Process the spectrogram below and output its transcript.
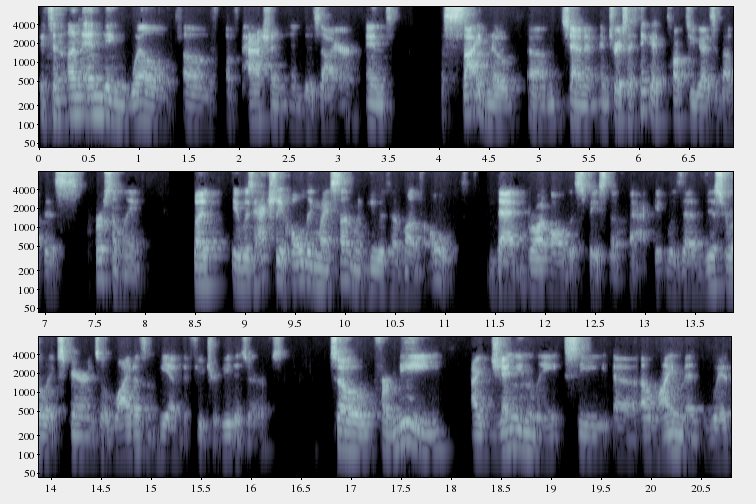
it's an unending well of, of passion and desire. And a side note, um, Shannon and Trace, I think I talked to you guys about this personally but it was actually holding my son when he was a month old that brought all the space stuff back. It was a visceral experience of why doesn't he have the future he deserves? So for me, I genuinely see uh, alignment with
